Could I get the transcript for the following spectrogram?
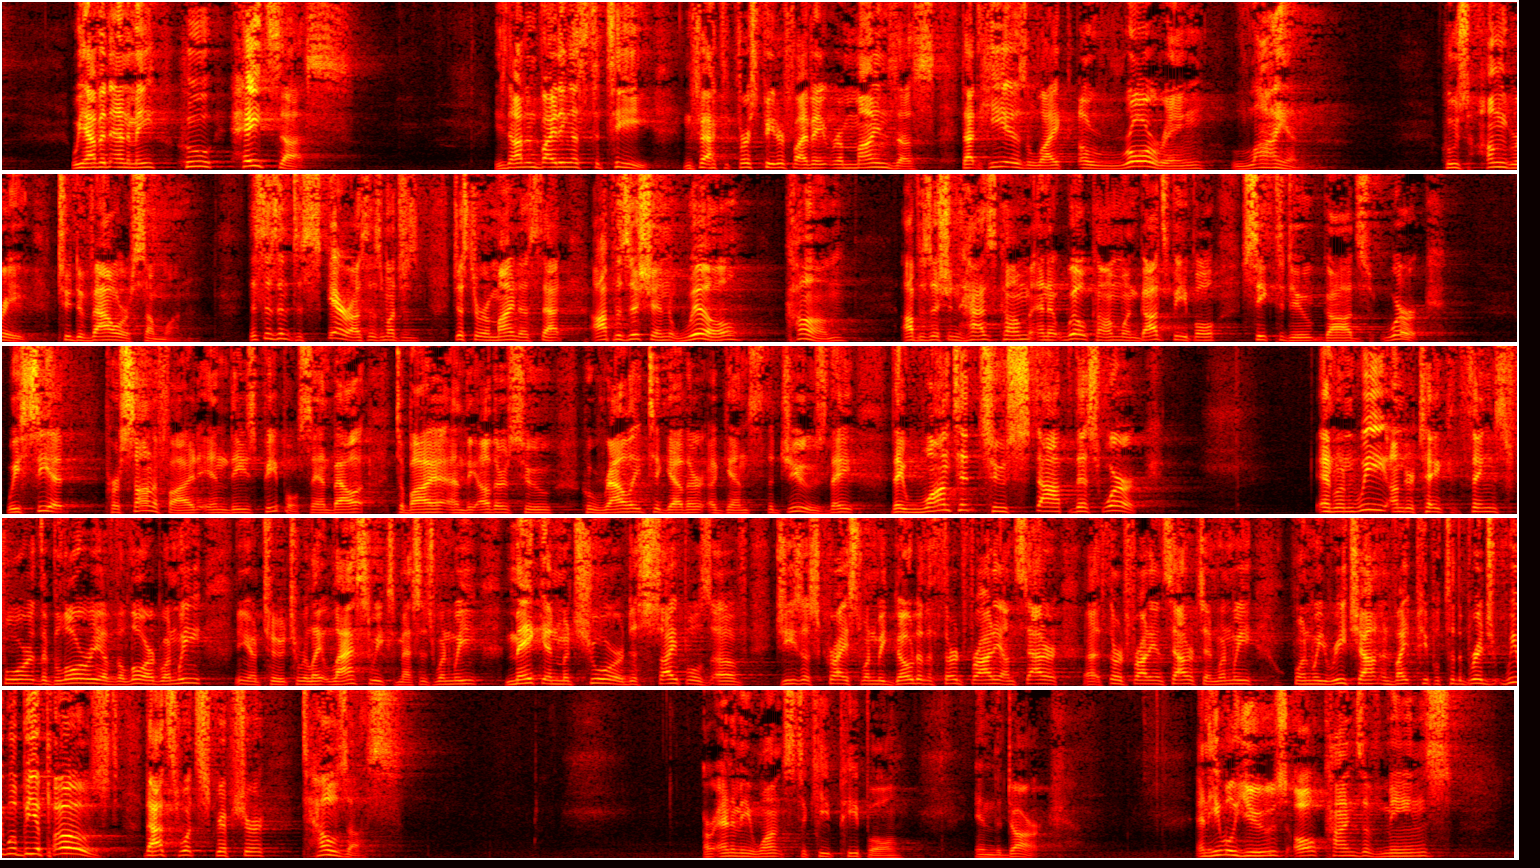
We have an enemy who hates us. He's not inviting us to tea. In fact, 1 Peter 5 8 reminds us that he is like a roaring lion who's hungry to devour someone. This isn't to scare us as much as just to remind us that opposition will come. Opposition has come and it will come when God's people seek to do God's work. We see it personified in these people, Sanballat, Tobiah, and the others who who rallied together against the Jews. They, they wanted to stop this work. And when we undertake things for the glory of the Lord, when we, you know, to, to relate last week's message, when we make and mature disciples of Jesus Christ, when we go to the third Friday on Saturday, uh, third Friday in Souderton, when we, when we reach out and invite people to the bridge, we will be opposed. That's what scripture tells us. Our enemy wants to keep people in the dark. And he will use all kinds of means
